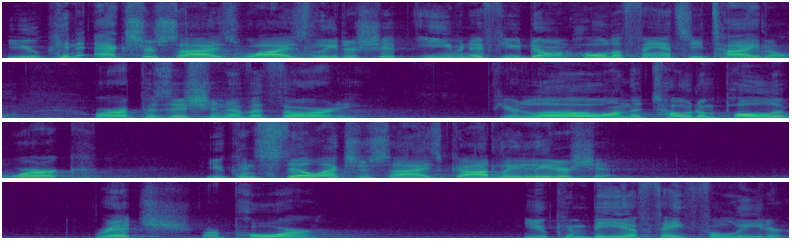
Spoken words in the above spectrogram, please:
you can exercise wise leadership even if you don't hold a fancy title or a position of authority. If you're low on the totem pole at work, you can still exercise godly leadership. Rich or poor, you can be a faithful leader.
